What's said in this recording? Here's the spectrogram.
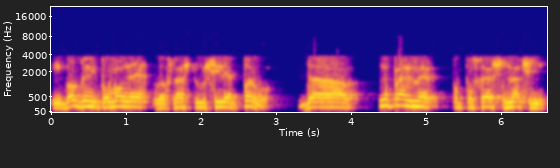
и Бог да ни помогне в нашите усилия първо. Да направим по последващ начин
